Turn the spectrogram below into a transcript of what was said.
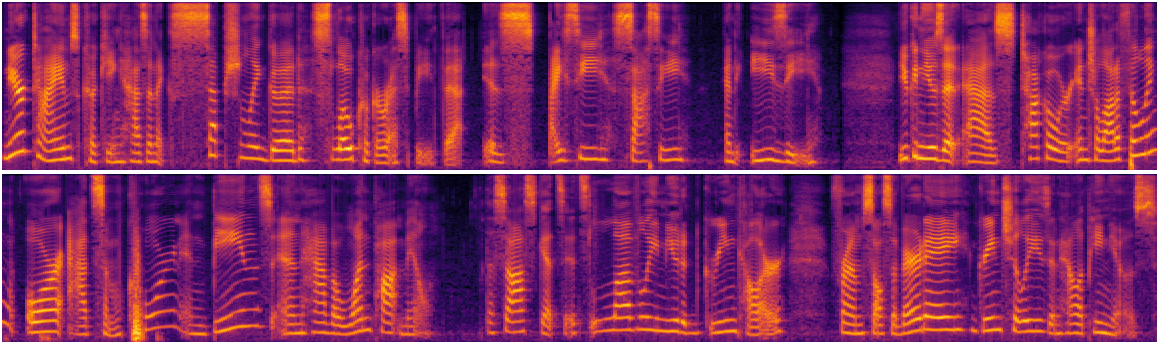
New York Times Cooking has an exceptionally good slow cooker recipe that is spicy, saucy, and easy. You can use it as taco or enchilada filling or add some corn and beans and have a one pot meal. The sauce gets its lovely muted green color from salsa verde, green chilies, and jalapenos.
